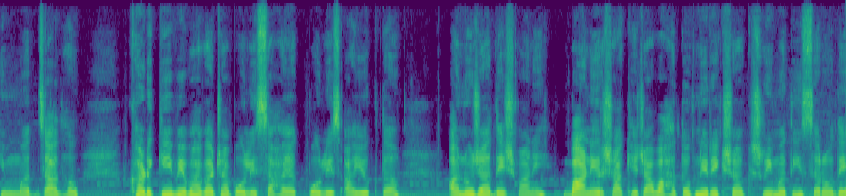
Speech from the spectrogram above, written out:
हिम्मत जाधव खडकी विभागाच्या पोलीस सहाय्यक पोलीस आयुक्त अनुजा देशमाने बाणेर शाखेच्या वाहतूक निरीक्षक श्रीमती सरोदे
